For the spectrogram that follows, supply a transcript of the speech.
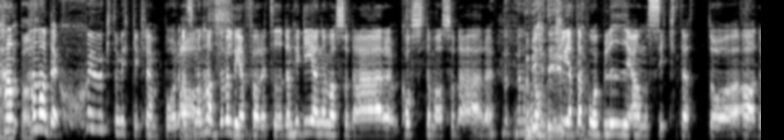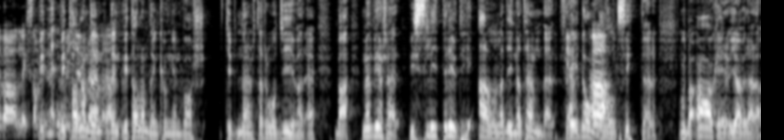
Han, krämpor? han hade sjukt mycket krämpor, alltså man hade väl det förr i tiden. Hygienen var sådär, kosten var sådär. Men, men, Men De det- kletade på bly i ansiktet och ja, det var liksom Vi, vi, talar om den, den, vi talar om den kungen vars typ närmsta rådgivare bara, men vi gör så här, vi sliter ut he- alla dina tänder, för Ja. det är i dem Ja. allt sitter. Och bara, ah, okej, då gör vi det då.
